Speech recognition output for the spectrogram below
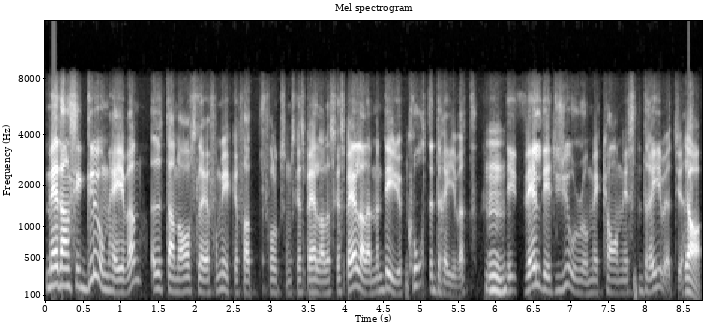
Medan i Gloomhaven, utan att avslöja för mycket för att folk som ska spela det ska spela det, men det är ju kortdrivet. Mm. Det är väldigt euromekaniskt drivet ju. Ja,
